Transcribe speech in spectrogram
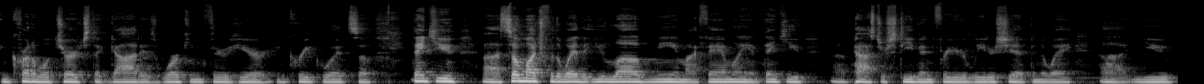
incredible church that God is working through here in Creekwood. So thank you uh, so much for the way that you love me and my family. And thank you, uh, Pastor Stephen, for your leadership and the way uh, you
